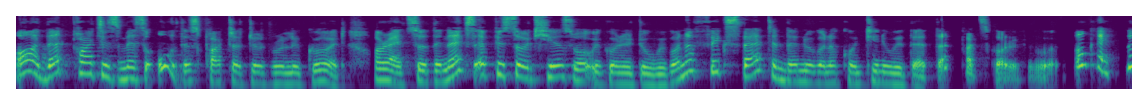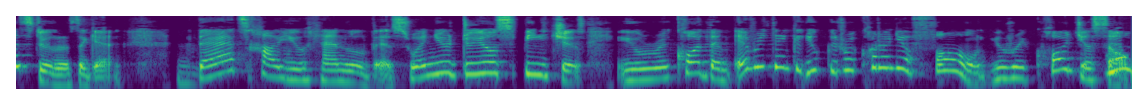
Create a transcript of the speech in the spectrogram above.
oh, that part is mess. Oh, this part I did really good. All right, so the next episode, here's what we're going to do. We're going to fix that, and then we're going to continue with that. That part's got to be good. Okay, let's do this again. That's how you handle this. When you do your speeches, you record them. Everything you could record on your phone. You record yourself.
